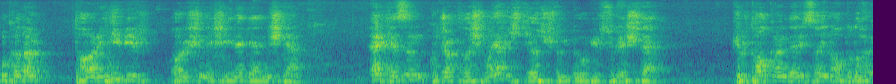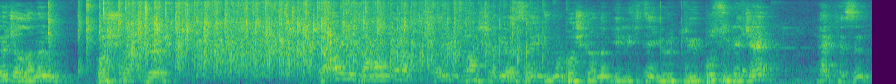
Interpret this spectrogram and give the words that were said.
bu kadar tarihi bir barışın eşiğine gelmişken herkesin kucaklaşmaya ihtiyaç duyduğu bir süreçte Kürt Halk Önderi Sayın Abdullah Öcalan'ın başlattığı ve aynı zamanda Sayın Bahçeli ve Sayın Cumhurbaşkanı'nın birlikte yürüttüğü bu sürece herkesin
